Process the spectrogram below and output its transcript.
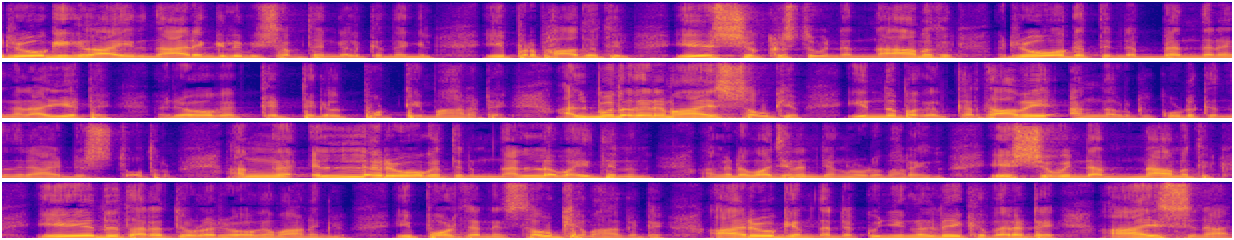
രോഗികളായിരുന്ന ആരെങ്കിലും ഈ ശബ്ദം കേൾക്കുന്നെങ്കിൽ ഈ പ്രഭാതത്തിൽ യേശു ക്രിസ്തുവിന്റെ നാമത്തിൽ രോഗത്തിന്റെ ബന്ധനങ്ങൾ അഴിയട്ടെ. രോഗക്കെട്ടുകൾ പൊട്ടി മാറട്ടെ. അത്ഭുതകരമായ സൗഖ്യം ഇന്ന് പകൽ കർത്താവെ അങ്ങ് അവർക്ക് കൊടുക്കുന്നതിനായിട്ട് സ്തോത്രം. അങ്ങ് എല്ലാ രോഗത്തിനും നല്ല വൈദ്യനെന്ന് അങ്ങയുടെ വചനം ഞങ്ങളോട് പറയുന്നു. യേശുവിന്റെ നാമത്തിൽ ഏത് തരത്തിലുള്ള രോഗമാണെങ്കിലും ഇപ്പോൾ തന്നെ സൗഖ്യമാകട്ടെ. ആരോഗ്യം തന്റെ കുഞ്ഞുങ്ങളിലേക്ക് വരട്ടെ. ആയുസ്സിനാൽ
